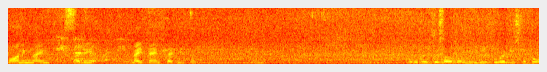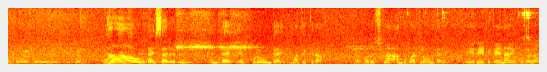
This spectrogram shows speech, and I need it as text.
Morning nine thirty night nine thirty ఉంటాయి సార్ ఉంటాయి ఎప్పుడూ ఉంటాయి మా దగ్గర. ఎవరు వచ్చినా అందుబాటులో ఉంటాయి. ఏ రేటుకైనా ఇవ్వగలం.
